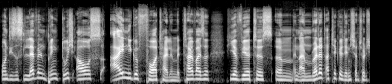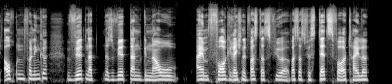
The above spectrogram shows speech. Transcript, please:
und dieses Leveln bringt durchaus einige Vorteile mit. Teilweise hier wird es ähm, in einem Reddit-Artikel, den ich natürlich auch unten verlinke, wird, also wird dann genau einem vorgerechnet, was das für, was das für Stats-Vorteile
